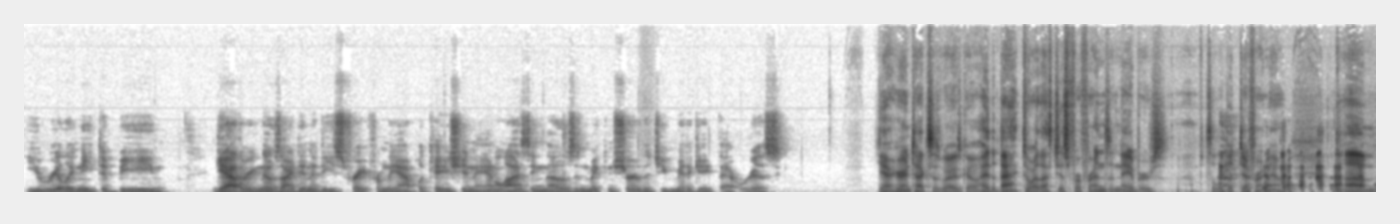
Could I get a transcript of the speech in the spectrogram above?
you really need to be gathering those identities straight from the application, analyzing those, and making sure that you mitigate that risk. Yeah, here in Texas, we always go, "Hey, the back door, that's just for friends and neighbors." It's a little bit different now. Um,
